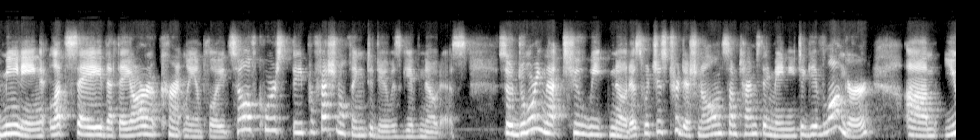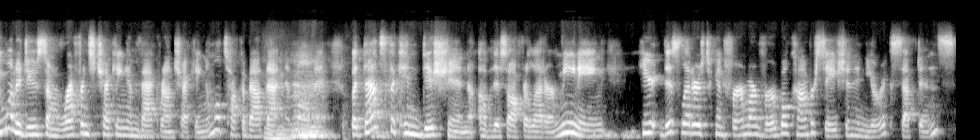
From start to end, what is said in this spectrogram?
meaning let's say that they are currently employed so of course the professional thing to do is give notice so during that two week notice which is traditional and sometimes they may need to give longer um, you want to do some reference checking and background checking and we'll talk about that mm-hmm. in a mm-hmm. moment but that's the condition of this offer letter meaning here this letter is to confirm our verbal conversation and your acceptance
